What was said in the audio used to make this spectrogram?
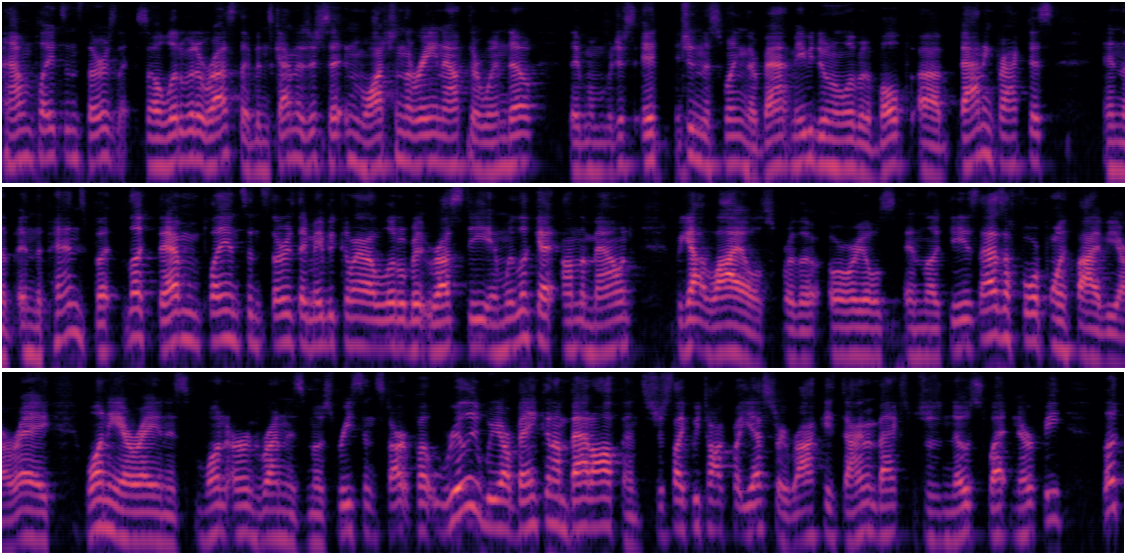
haven't played since Thursday. So a little bit of rest. They've been kind of just sitting, watching the rain out their window. They've been just itching to swing their bat, maybe doing a little bit of bulk, uh, batting practice in the in the pens. But look, they haven't been playing since Thursday. Maybe coming out a little bit rusty. And we look at on the mound, we got Lyles for the Orioles, and look, he's has a 4.5 ERA, one ERA, and his one earned run in his most recent start. But really, we are banking on bad offense, just like we talked about yesterday. Rockies, Diamondbacks, which was no sweat nerfy. Look,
